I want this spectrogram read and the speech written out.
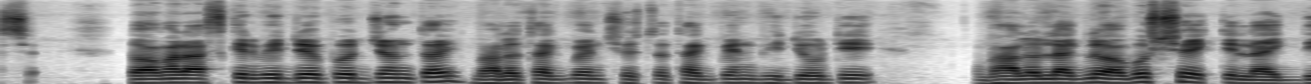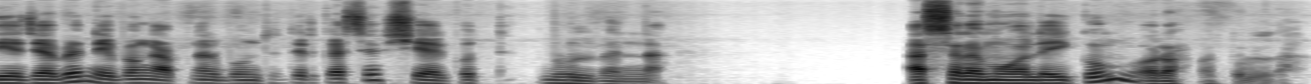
আছে। তো আমার আজকের ভিডিও পর্যন্তই। ভালো থাকবেন, সুস্থ থাকবেন। ভিডিওটি ভালো লাগলে অবশ্যই একটি লাইক দিয়ে যাবেন এবং আপনার বন্ধুদের কাছে শেয়ার করতে ভুলবেন না। আসসালামু আলাইকুম ও রহমতুল্লাহ।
